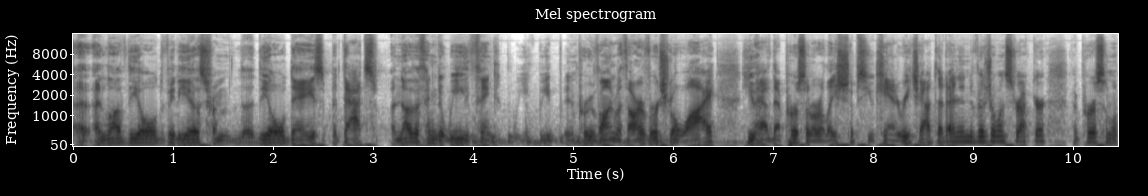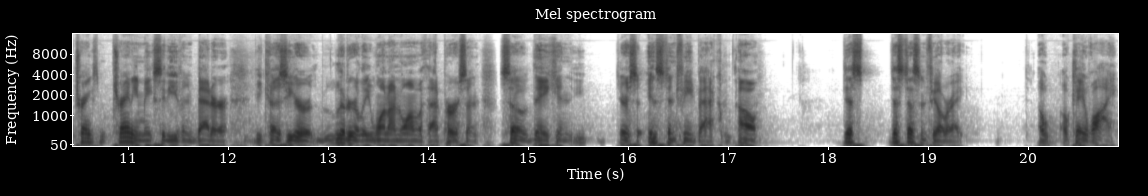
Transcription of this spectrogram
I love the old videos from the, the old days, but that's another thing that we think we, we improve on with our virtual Y. You have that personal relationships. You can reach out to that individual instructor, but personal train, training makes it even better because you're literally one on one with that person. So they can, there's instant feedback. Oh, this, this doesn't feel right. Oh, okay. Why?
